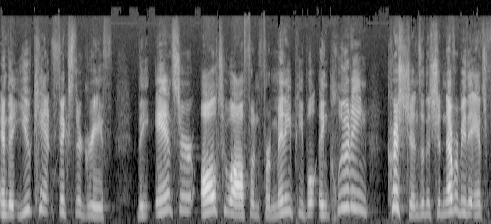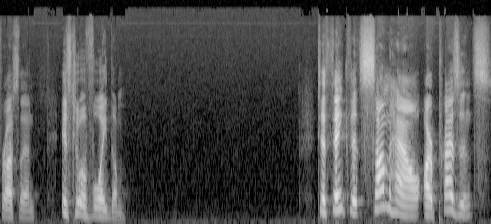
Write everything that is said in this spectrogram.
and that you can't fix their grief, the answer all too often for many people, including Christians, and this should never be the answer for us then, is to avoid them. To think that somehow our presence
